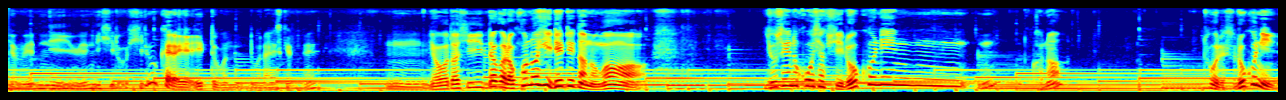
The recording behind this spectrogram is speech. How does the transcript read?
いや、面に、面に広広いからええってもでもないですけどね。うん、いや、私、だからこの日出てたのが、女性の公爵士6人かな？そうです、6人。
